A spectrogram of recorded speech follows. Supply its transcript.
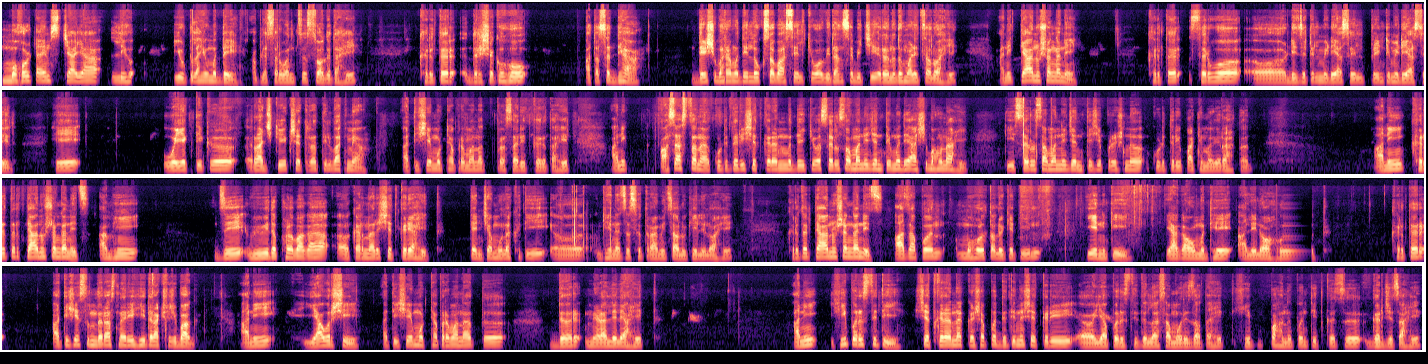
मोहोळ टाइम्सच्या या लिह यूट्यूब लाईव्हमध्ये आपल्या सर्वांचं स्वागत आहे. खरं तर दर्शक हो, आता सध्या देशभरामध्ये लोकसभा असेल किंवा विधानसभेची रणधुमाळी चालू आहे आणि त्या अनुषंगाने खरं तर सर्व डिजिटल मीडिया असेल, प्रिंट मीडिया असेल, हे वैयक्तिक राजकीय क्षेत्रातील बातम्या अतिशय मोठ्या प्रमाणात प्रसारित करत आहेत आणि असं असताना कुठेतरी शेतकऱ्यांमध्ये किंवा सर्वसामान्य जनतेमध्ये अशी भावना आहे, की सर्वसामान्य जनतेचे प्रश्न कुठेतरी पाठीमागे राहतात. आणि खरं तर त्या अनुषंगानेच आम्ही जे विविध फळबागा करणारे शेतकरी आहेत, त्यांच्या मुलाखती घेण्याचं सत्र आम्ही चालू केलेलो आहे. खरं तर त्या अनुषंगानेच आज आपण मोहोळ तालुक्यातील येनकी या गावामध्ये आलेलो आहोत. खरं तर अतिशय सुंदर असणारी ही द्राक्षाची बाग आणि यावर्षी अतिशय मोठ्या प्रमाणात दर मिळालेले आहेत. आणि ही परिस्थिती शेतकऱ्यांना कशा पद्धतीनं शेतकरी या परिस्थितीला सामोरे जात आहेत, हे पाहणं पण तितकंच गरजेचं आहे.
